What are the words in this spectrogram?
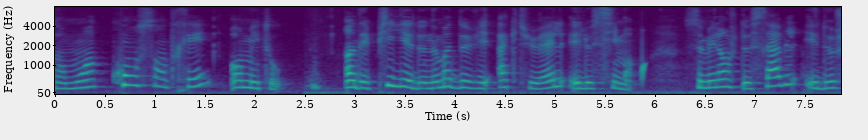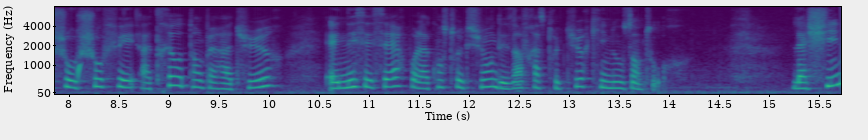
en moins concentrés en métaux. Un des piliers de nos modes de vie actuels est le ciment. Ce mélange de sable et de chaux chauffés à très haute température est nécessaire pour la construction des infrastructures qui nous entourent. La Chine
